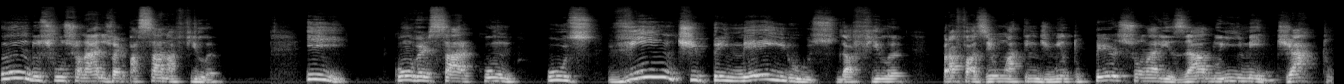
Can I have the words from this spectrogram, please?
um dos funcionários vai passar na fila e conversar com os 20 primeiros da fila para fazer um atendimento personalizado e imediato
